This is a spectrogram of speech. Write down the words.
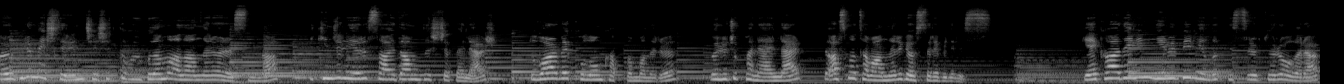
Örgülü meşlerin çeşitli uygulama alanları arasında ikincil yarı saydam dış cepheler, duvar ve kolon kaplamaları, bölücü paneller ve asma tavanları gösterebiliriz. GKD'nin 21 yıllık distribütörü olarak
